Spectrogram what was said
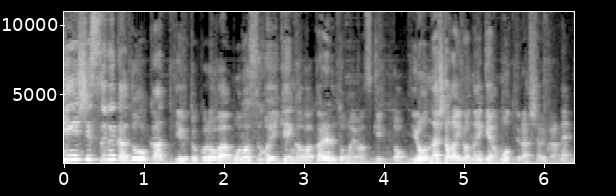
禁止するかどうかっていうところは、ものすごい意見が分かれると思います、きっと。いろんな人がいろんな意見を持ってらっしゃるからね。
